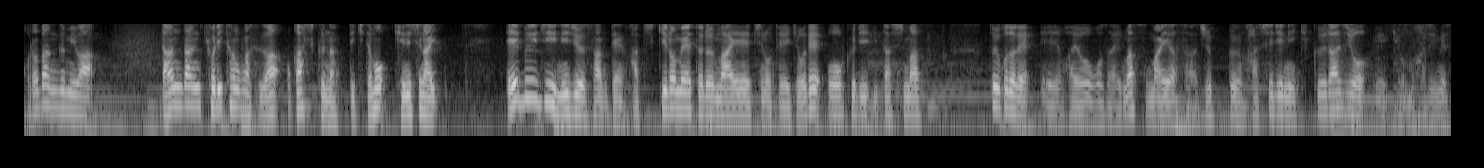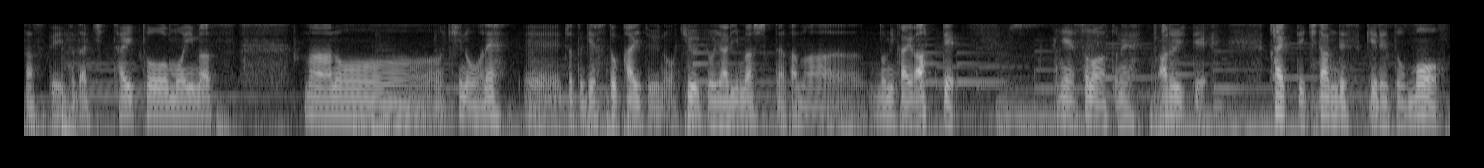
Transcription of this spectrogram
この番組はだんだん距離感覚がおかしくなってきても気にしない。AVG23.8km 前英知の提供でお送りいたします。ということで、えー、おはようございます。毎朝10分走りに聞くラジオ、えー、今日も始めさせていただきたいと思います。まああのー、昨日はね、えー、ちょっとゲスト会というのを急遽やりましたがまあ飲み会があってねその後ね歩いて帰ってきたんですけれども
